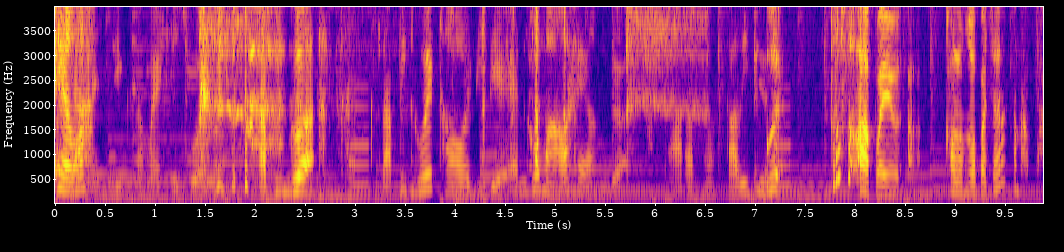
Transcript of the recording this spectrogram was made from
ya elah. anjing sama kayak gue ya. tapi gue tapi gue kalau di DN gue malah yang enggak pacaran sama sekali Jir. Gue terus apa ya? Kalau nggak pacaran kenapa?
